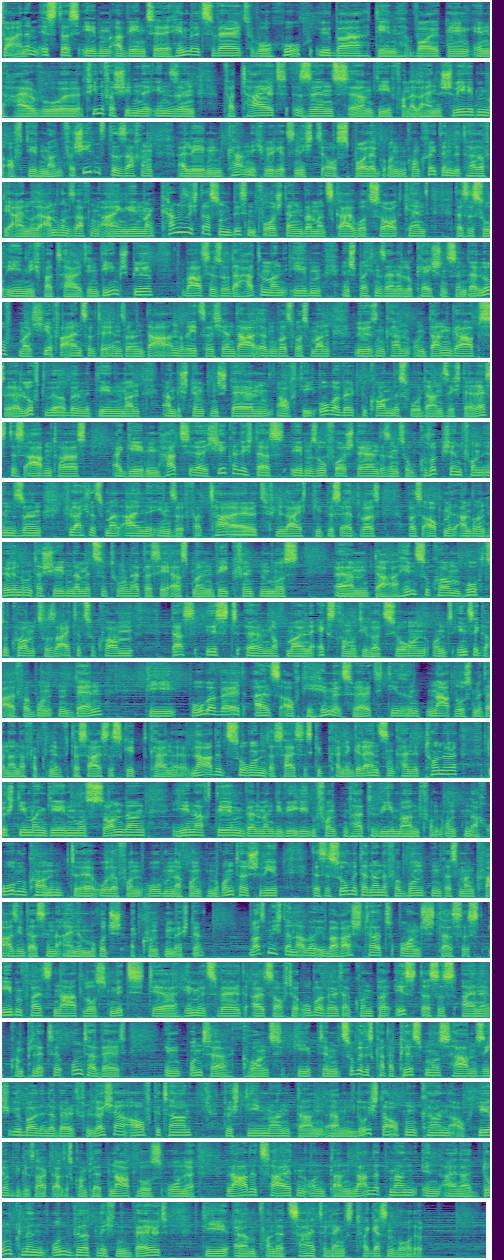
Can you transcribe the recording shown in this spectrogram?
Zu einem ist das eben erwähnte Himmelswelt, wo hoch über den Wolken in Hyrule viele verschiedene Inseln verteilt sind, ähm, die von alleine schweben, auf denen man verschiedenste Sachen erleben kann. Ich will jetzt nicht aus Spoilergründen konkret im Detail auf die einen oder anderen Sachen eingehen. Man kann sich das so ein bisschen vorstellen, wenn man Skyward Sword kennt. Das ist so ähnlich verteilt. In dem Spiel war es ja so, da hatte man eben entsprechend seine Locations in der Luft, mal hier vereinzelte Inseln, da ein Rätselchen, da irgendwas, was man lösen kann. Und dann gab es äh, Luftwürfe Wirbel, mit denen man an bestimmten Stellen auf die Oberwelt gekommen ist, wo dann sich der Rest des Abenteuers ergeben hat. Äh, hier könnte ich das eben so vorstellen, da sind so Grüppchen von Inseln, vielleicht ist mal eine Insel verteilt, vielleicht gibt es etwas, was auch mit anderen Höhenunterschieden damit zu tun hat, dass ihr erstmal einen Weg finden muss, ähm, da hinzukommen, hochzukommen, zur Seite zu kommen. Das ist ähm, nochmal eine extra Motivation und integral verbunden, denn die Oberwelt als auch die Himmelswelt, die sind nahtlos miteinander verknüpft. Das heißt, es gibt keine Ladezonen, das heißt, es gibt keine Grenzen, keine Tunnel, durch die man gehen muss, sondern je nachdem, wenn man die Wege gefunden hat, wie man von unten nach oben kommt äh, oder von oben nach unten runter schwebt, das ist so miteinander verbunden, dass man quasi das in einem Rutsch erkunden möchte. Was mich dann aber überrascht hat, und das ist ebenfalls nahtlos mit der Himmelswelt als auch der Oberwelt erkundbar, ist, dass es eine komplette Unterwelt im Untergrund gibt. Im Zuge des Kataklysmus haben sich überall in der Welt Löcher aufgetan, durch die man dann ähm, durchtauchen kann. Auch hier, wie gesagt, alles komplett nahtlos, ohne Ladezeiten. Und dann landet man in einer dunklen, unwirtlichen Welt, die ähm, von der Zeit längst vergessen wurde.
